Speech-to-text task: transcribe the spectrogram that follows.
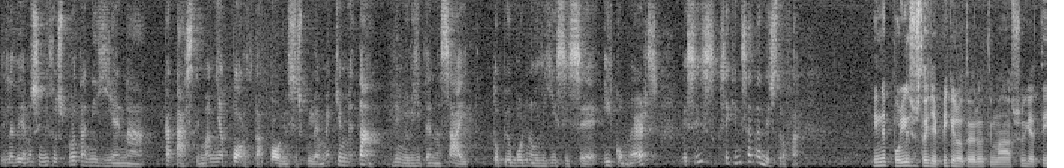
Δηλαδή, ενώ συνήθως πρώτα ανοίγει ένα κατάστημα, μια πόρτα πώλησης που λέμε, και μετά δημιουργείται ένα site το οποίο μπορεί να οδηγήσει σε e-commerce, εσείς ξεκίνησατε αντίστροφα. Είναι πολύ σωστό και επίκαιρο το ερώτημά σου, γιατί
